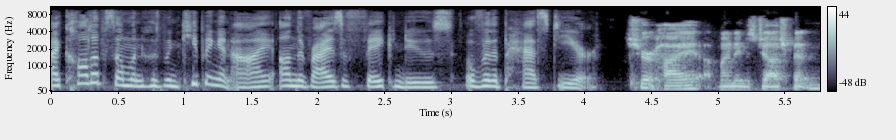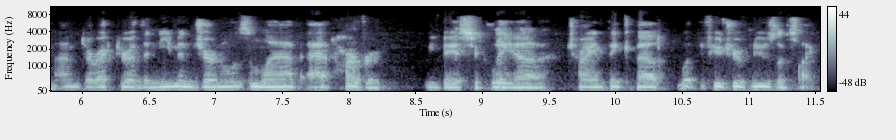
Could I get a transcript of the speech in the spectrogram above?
I called up someone who's been keeping an eye on the rise of fake news over the past year. Sure. Hi, my name is Josh Benton. I'm director of the Nieman Journalism Lab at Harvard. We basically uh, try and think about what the future of news looks like.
